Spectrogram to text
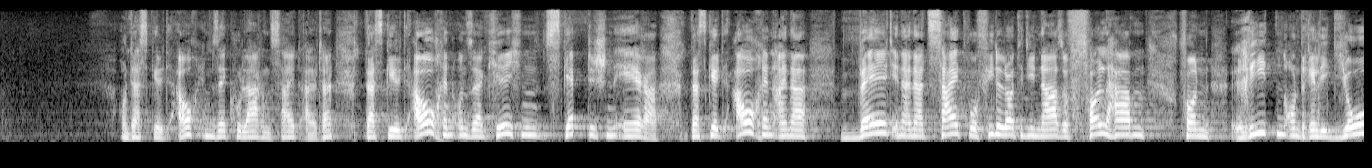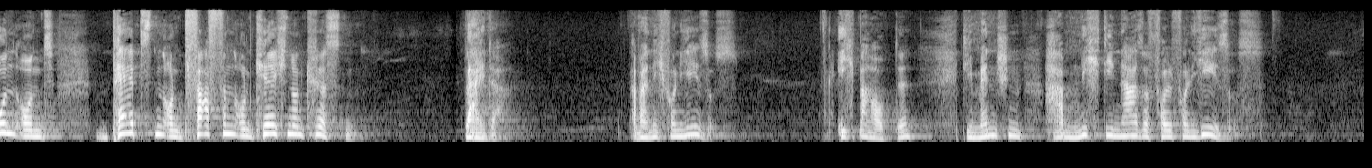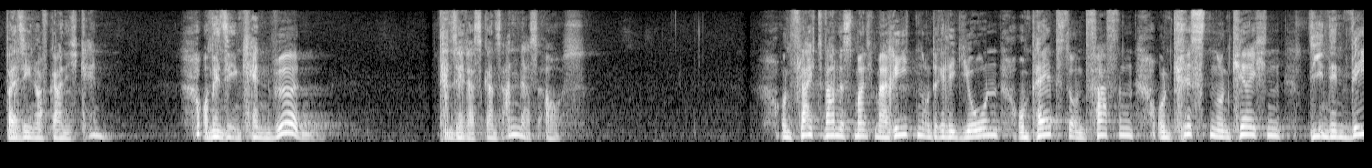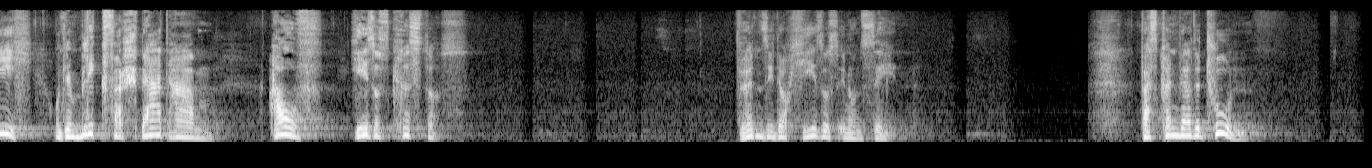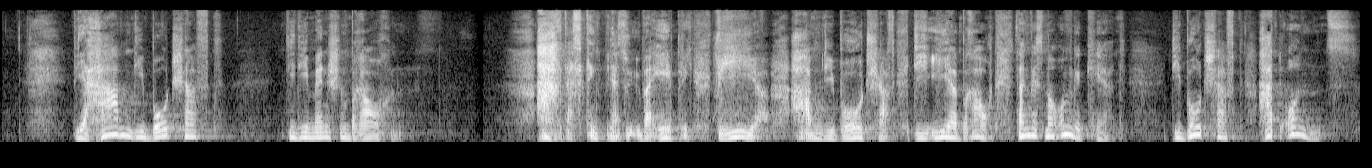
Und das gilt auch im säkularen Zeitalter. Das gilt auch in unserer kirchenskeptischen Ära. Das gilt auch in einer Welt, in einer Zeit, wo viele Leute die Nase voll haben von Riten und Religion und Päpsten und Pfaffen und Kirchen und Christen. Leider. Aber nicht von Jesus. Ich behaupte, die Menschen haben nicht die Nase voll von Jesus, weil sie ihn noch gar nicht kennen. Und wenn sie ihn kennen würden, dann sähe das ganz anders aus. Und vielleicht waren es manchmal Riten und Religionen und Päpste und Pfaffen und Christen und Kirchen, die in den Weg und den Blick versperrt haben auf Jesus Christus. Würden sie doch Jesus in uns sehen. Was können wir also tun? Wir haben die Botschaft, die die Menschen brauchen. Ach, das klingt wieder so überheblich. Wir haben die Botschaft, die ihr braucht. Sagen wir es mal umgekehrt. Die Botschaft hat uns.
